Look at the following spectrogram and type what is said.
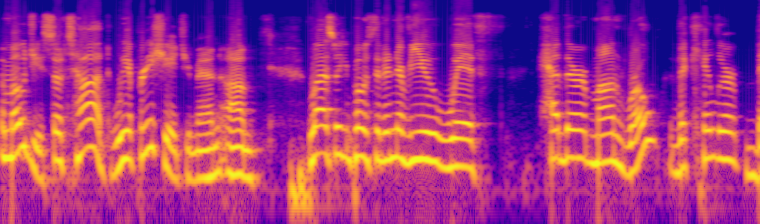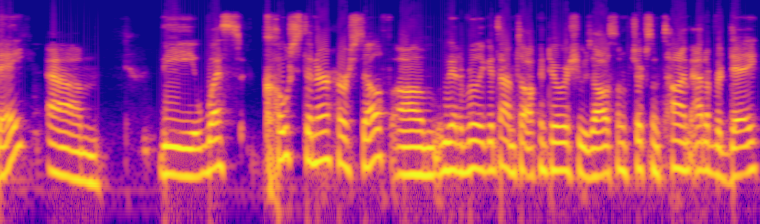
emojis. So Todd, we appreciate you, man. Um, last week you posted an interview with Heather Monroe, the Killer Bay, um, the West Coasterner herself. Um, we had a really good time talking to her. She was awesome. Took some time out of her day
